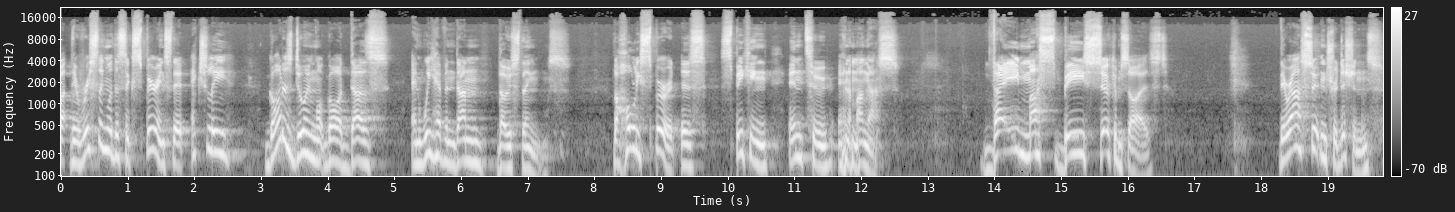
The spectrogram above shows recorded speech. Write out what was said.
But they're wrestling with this experience that actually God is doing what God does, and we haven't done those things. The Holy Spirit is speaking into and among us. They must be circumcised. There are certain traditions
